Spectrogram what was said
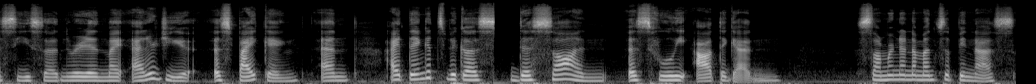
Season wherein my energy is spiking, and I think it's because the sun is fully out again. Summer na naman sa Pinas,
